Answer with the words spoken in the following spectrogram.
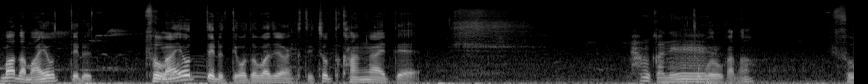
まだ迷ってる。迷ってるって言葉じゃなくてちょっと考えて。なんかね。ところかな、そ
